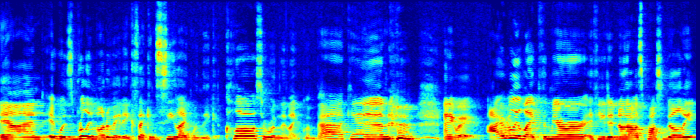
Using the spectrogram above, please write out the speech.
and it was really motivating because I can see like when they get close or when they like come back in. anyway, I really like the mirror. If you didn't know that was a possibility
